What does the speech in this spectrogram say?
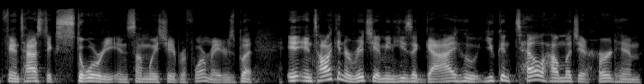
fantastic story in some way, shape, or form Raiders. But in, in talking to Richie, I mean, he's a guy who you can tell how much it hurt him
